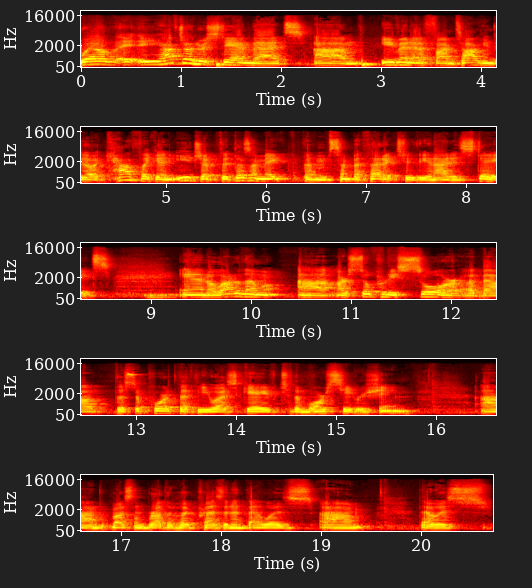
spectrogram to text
well, you have to understand that um, even if I'm talking to a Catholic in Egypt, it doesn't make them sympathetic to the United States. And a lot of them uh, are still pretty sore about the support that the U.S. gave to the Morsi regime, um, the Muslim Brotherhood president that was um, that was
